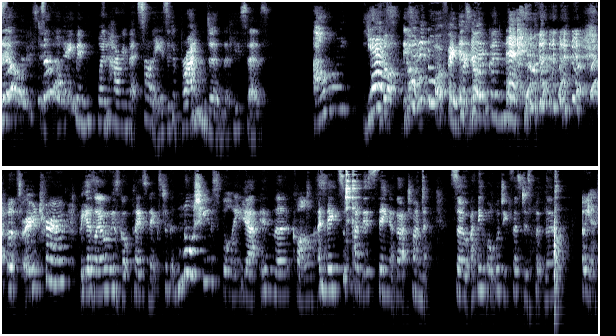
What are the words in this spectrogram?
that, is that the name in When Harry Met Sally? Is it a Brandon that he says? Oh, yes. Not, Is not, it? not a favourite It's not a good name. That's very true. Because I always got placed next to the naughtiest boy Yeah, in the class. and they'd sort of had this thing at that time that. So I think what we'll do first is put the oh yes.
